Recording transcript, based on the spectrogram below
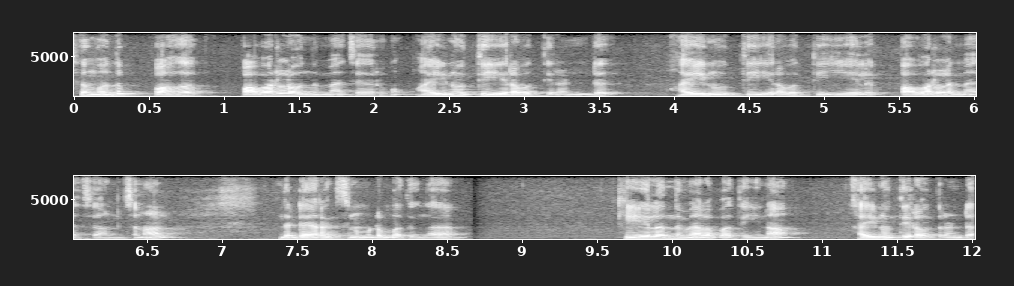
ஸோ இங்கே வந்து பக பவரில் வந்து மேட்ச் ஆகிருக்கும் ஐநூற்றி இருபத்தி ரெண்டு ஐநூற்றி இருபத்தி ஏழு பவரில் மேட்ச் ஆனிச்சுனால் இந்த டேரக்ஷன் மட்டும் பார்த்துங்க கீழேருந்து மேலே பார்த்தீங்கன்னா ஐநூற்றி இருபத்தி ரெண்டு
